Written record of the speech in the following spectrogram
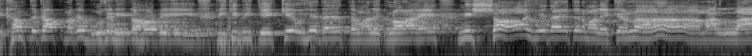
এখান থেকে আপনাকে বুঝে নিতে হবে, পৃথিবীতে কেউ হেদায়তের মালিক নয়, নিশ্চয় হেদায়তের মালিকের নাম আল্লাহ।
